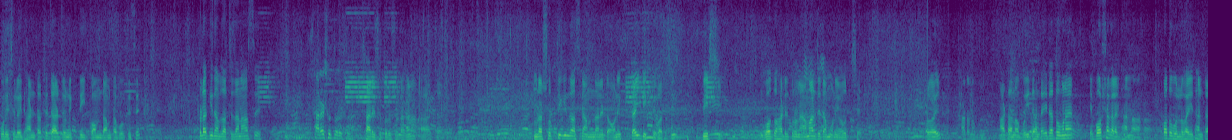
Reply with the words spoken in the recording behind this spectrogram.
পড়েছিল এই ধানটাতে যার জন্য একটু কম দামটা বলতেছে। ওটা কি দাম যাচ্ছে জানা আছে? সাড়ে সতেরোশো। সাড়ে সতেরোশো টাকা না? আচ্ছা। আমরা সত্যি কিন্তু আজকে আমদানিটা অনেকটাই দেখতে পাচ্ছি বেশি। গত হাটের তুলনায় আমার যেটা মনে হচ্ছে। ভাই? আটানব্বই। আটানব্বই এই ধানটা। এটা তো মনে হয় বর্ষাকালের ধান। হ্যাঁ হ্যাঁ। কত বলল ভাই এই ধানটা?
